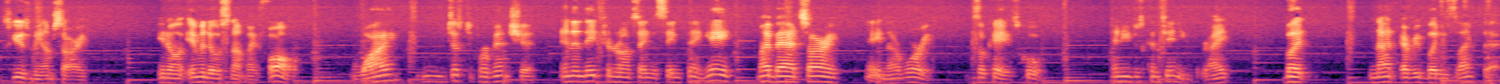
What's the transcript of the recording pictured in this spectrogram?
excuse me, I'm sorry. You know, even though it's not my fault. Why? Just to prevent shit. And then they turn around saying the same thing. Hey, my bad, sorry. Hey, not a worry. It's okay, it's cool and you just continue, right? But not everybody's like that.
